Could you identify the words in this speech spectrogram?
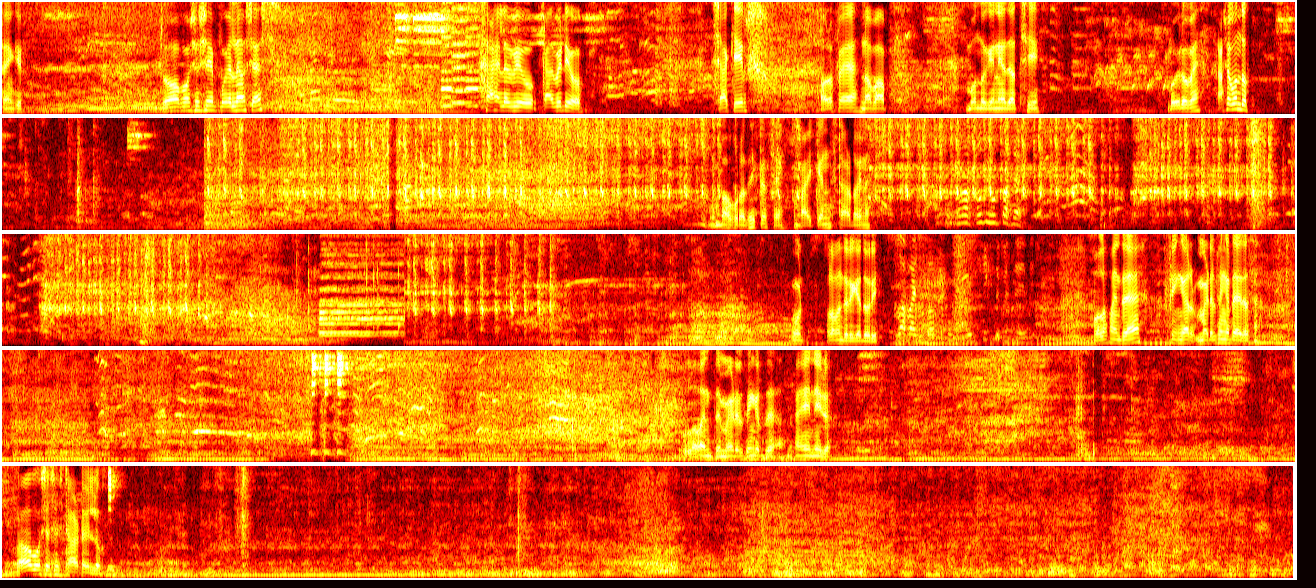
Thank you তো অবশেষে বইল নেওয়া শেষ। I love you car video Shakir ওরফে নবাব। বন্ধুকে নিয়ে যাচ্ছি। বৈরবে আসো বন্ধু। বাবুরা দেখতেছে বাইক স্টার্ট হয় না। ছবি উঠতেছে। পোলা ফাইনতে ফিঙ্গার মেডেল ফিঙ্গার দেওয়া যাচ্ছে পোলা ফাইনতে মেডেল ফিঙ্গার দেয় খাই নি রে অবশেষে স্টার্ট হইল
